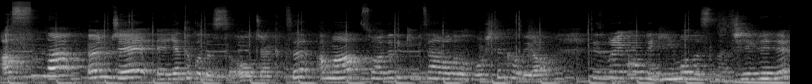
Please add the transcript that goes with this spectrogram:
Aslında önce e, yatak odası olacaktı ama sonra dedik ki bir tane odamız boşta kalıyor. Biz burayı komple giyinme odasına çevirelim.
